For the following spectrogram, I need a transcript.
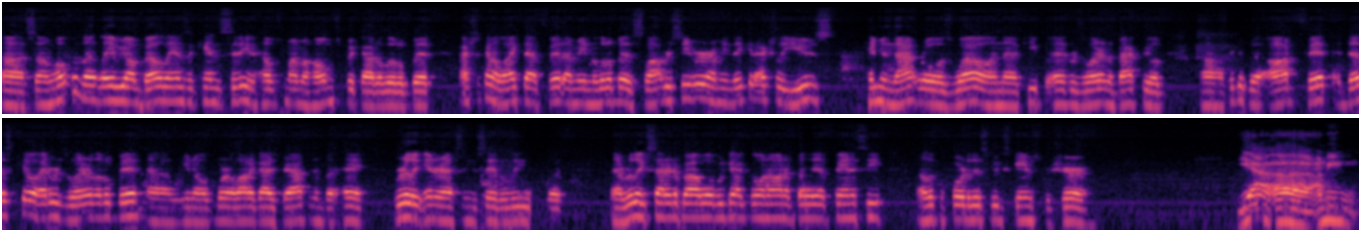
Uh, so I'm hoping that Le'Veon Bell lands in Kansas City and helps my Mahomes pick out a little bit. I actually kind of like that fit. I mean, a little bit of slot receiver. I mean, they could actually use him in that role as well and uh, keep Edwards-Helaire in the backfield. Uh, I think it's an odd fit. It does kill Edwards-Helaire a little bit, uh, you know, where a lot of guys drafted him. But hey, really interesting to say the least. But uh, really excited about what we got going on at Belly Up Fantasy. Uh, looking forward to this week's games for sure. Yeah, uh, I mean,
